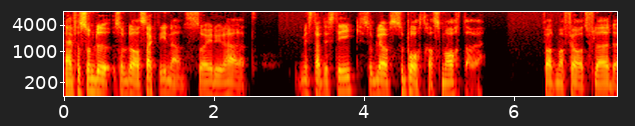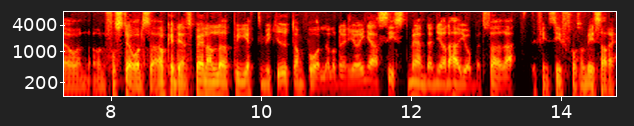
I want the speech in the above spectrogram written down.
Nej, för som du, som du har sagt innan så är det ju det här att med statistik så blir supportrar smartare. För att man får ett flöde och en, och en förståelse. Okej, okay, den spelaren löper jättemycket utan boll eller den gör inga assist, men den gör det här jobbet för att det finns siffror som visar det.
